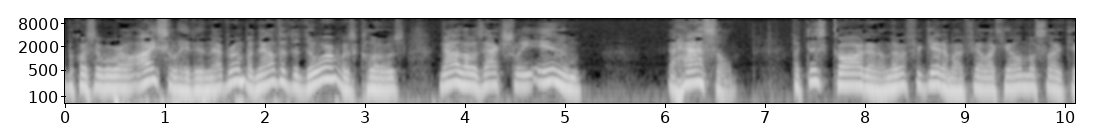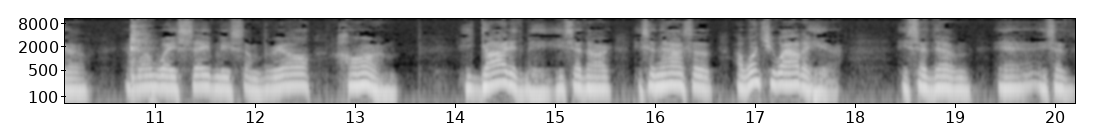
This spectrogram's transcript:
because they were all isolated in that room. But now that the door was closed, now that I was actually in the hassle. But this guard, and I'll never forget him. I feel like he almost like, uh, in one way, saved me some real harm. He guided me. He said, "Now," he said, "Now," I said, "I want you out of here." He said, um, uh, "He said,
